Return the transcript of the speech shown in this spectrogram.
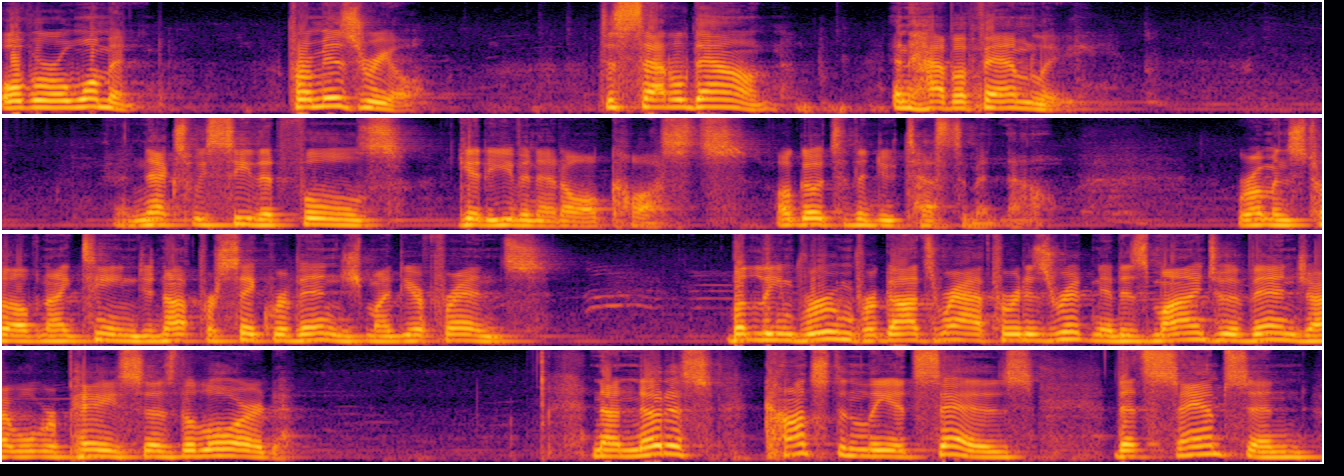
over a woman from Israel to settle down and have a family. And next, we see that fools get even at all costs. I'll go to the New Testament now. Romans 12, 19. Do not forsake revenge, my dear friends, but leave room for God's wrath, for it is written, It is mine to avenge, I will repay, says the Lord. Now, notice constantly it says that Samson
